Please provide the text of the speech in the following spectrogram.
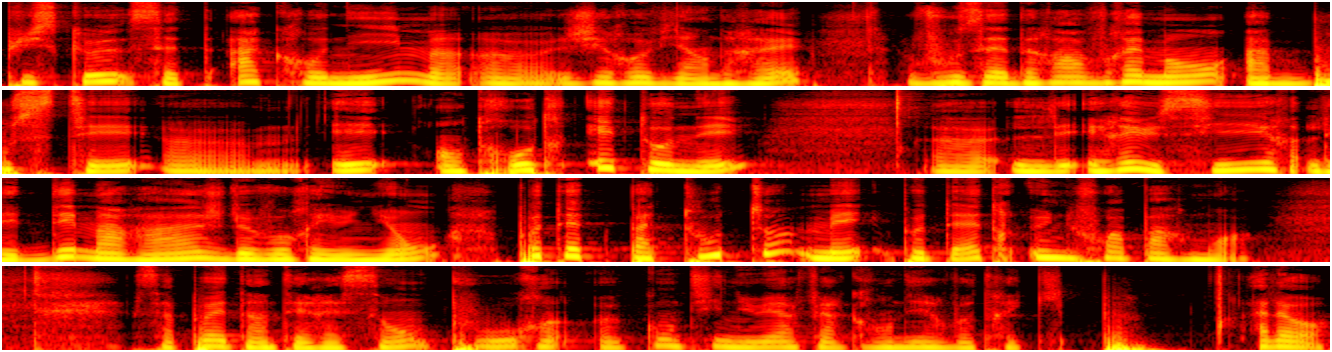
puisque cet acronyme, j'y reviendrai, vous aidera vraiment à booster et entre autres étonner euh, les, réussir les démarrages de vos réunions, peut-être pas toutes, mais peut-être une fois par mois. Ça peut être intéressant pour euh, continuer à faire grandir votre équipe. Alors,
